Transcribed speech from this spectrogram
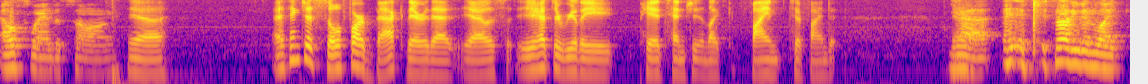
elsewhere in the song. yeah. I think just so far back there that yeah, it was you have to really pay attention, like find to find it. Yeah, and it's it's not even like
